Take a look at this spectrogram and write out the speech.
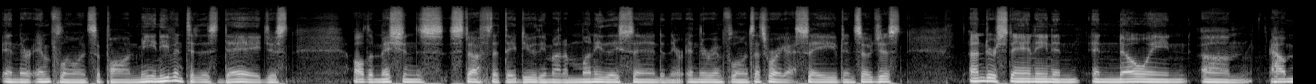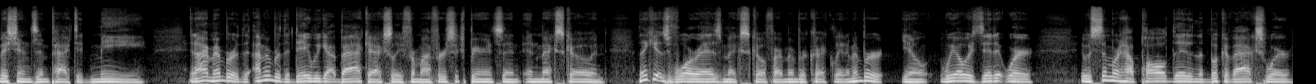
and their influence upon me. And even to this day, just all the missions stuff that they do, the amount of money they send and their, and their influence, that's where I got saved. And so just, understanding and and knowing um, how missions impacted me. And I remember the, I remember the day we got back actually from my first experience in, in Mexico, and I think it was Juarez, Mexico, if I remember correctly. And I remember, you know, we always did it where it was similar to how Paul did in the Book of Acts, where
